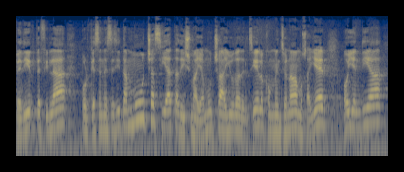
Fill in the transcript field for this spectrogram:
Pedir tefilá porque se necesita mucha siata de Ishmaya, mucha ayuda del cielo, como mencionábamos ayer. Hoy en día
